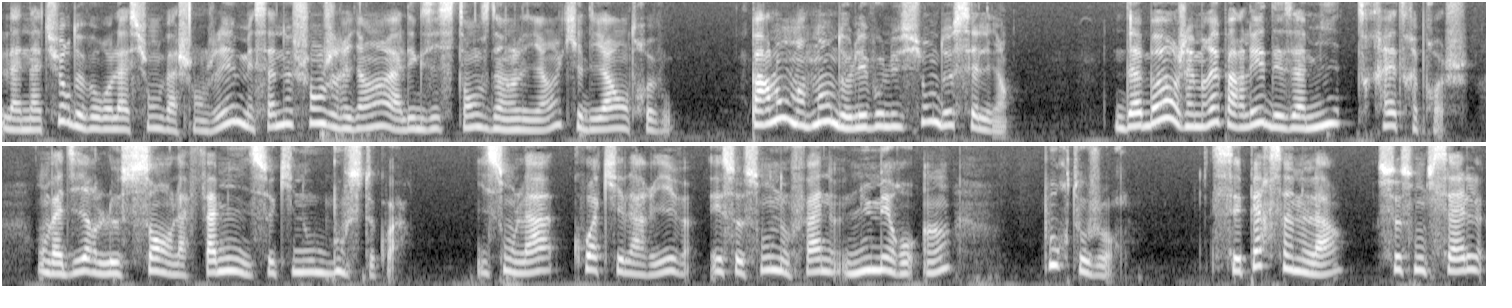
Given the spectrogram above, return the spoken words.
La nature de vos relations va changer, mais ça ne change rien à l'existence d'un lien qu'il y a entre vous. Parlons maintenant de l'évolution de ces liens. D'abord, j'aimerais parler des amis très très proches. On va dire le sang, la famille, ceux qui nous boostent quoi. Ils sont là, quoi qu'il arrive, et ce sont nos fans numéro un pour toujours. Ces personnes-là, ce sont celles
